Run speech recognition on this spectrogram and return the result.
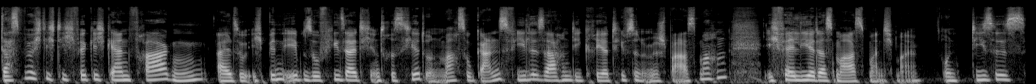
das möchte ich dich wirklich gern fragen. Also ich bin eben so vielseitig interessiert und mache so ganz viele Sachen, die kreativ sind und mir Spaß machen. Ich verliere das Maß manchmal. Und dieses,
